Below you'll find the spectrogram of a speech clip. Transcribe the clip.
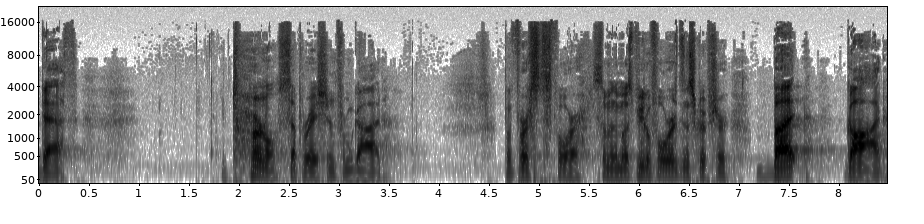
death eternal separation from God. But verse 4, some of the most beautiful words in Scripture. But God,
